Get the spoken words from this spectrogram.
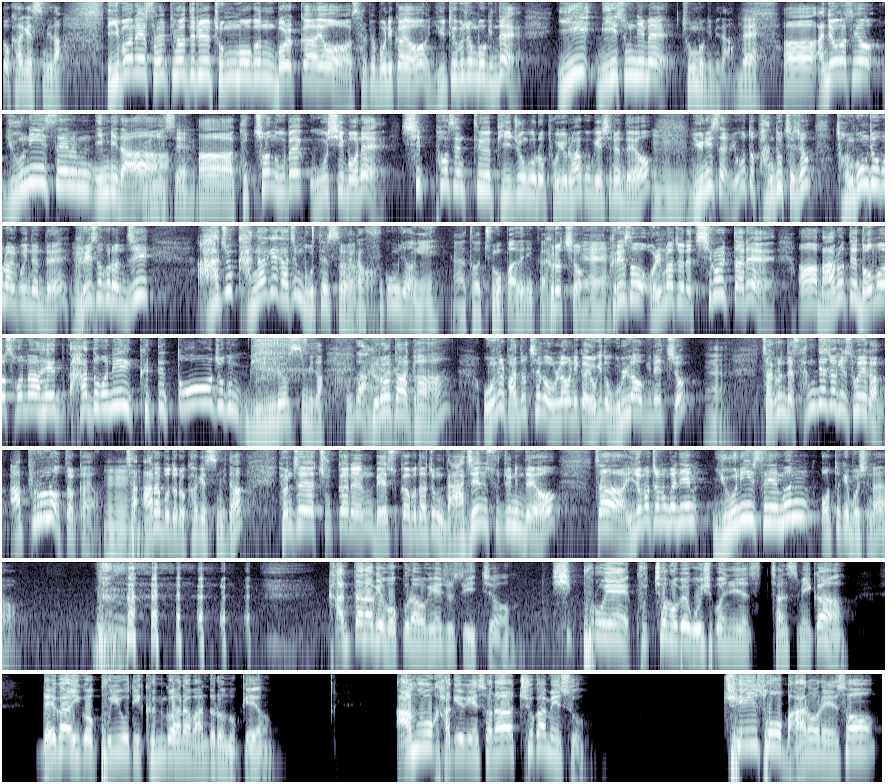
또 가겠습니다. 이번에 살펴드릴 종목은 뭘까요? 살펴보니까요. 유튜브 종목인데 이미숙님의 종목입니다. 네. 어, 안녕하세요. 유니쌤입니다. 유니쌤. 아, 9,550원에 10% 비중으로 보유를 하고 계시는데요. 음. 유니쌤, 이것도 반도체죠? 전공적으로 알고 있는데 그래서 그런지 아주 강하게 가진 못했어요. 약간 후공정이 아, 더 주목받으니까. 그렇죠. 예. 그래서 얼마 전에 7월 달에 아, 만 원대 넘어서나 해- 하더니 그때 또 조금 밀렸습니다. 그러다가 오늘 반도체가 올라오니까 여기도 올라오긴 했죠. 예. 자, 그런데 상대적인 소외감 앞으로는 어떨까요? 음. 자, 알아보도록 하겠습니다. 현재 주가는 매수가보다 좀 낮은 수준인데요. 자, 이종범 전문가님, 유니셈은 어떻게 보시나요? 간단하게 먹고 나오게 해줄 수 있죠. 10%에 9,550원이지 않습니까? 내가 이거 VOD 근거 하나 만들어 놓을게요. 아무 가격에서나 추가 매수. 최소 만 원에서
